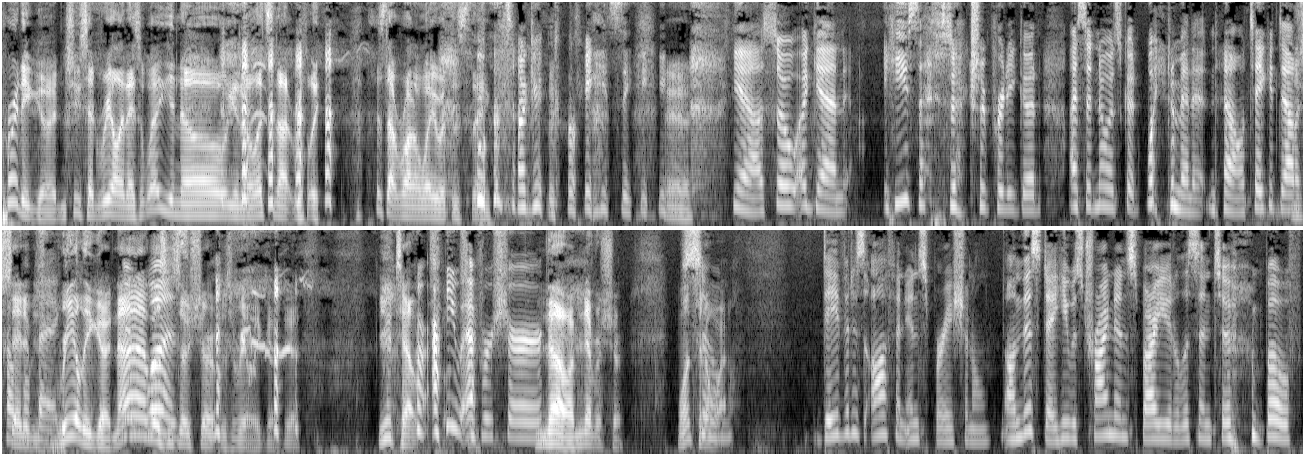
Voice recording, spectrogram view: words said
pretty good, and she said really. And I said, well, you know, you know, let's not really, let's not run away with this thing. Let's not get crazy. Yeah. Yeah. So again, he said it's actually pretty good. I said, no, it's good. Wait a minute. Now take it down You a couple said it was pegs. really good. Nah, I wasn't so sure it was really good. Yeah. You tell us. Are you ever sure? No, I'm never sure. Once in a while. David is often inspirational. On this day, he was trying to inspire you to listen to both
